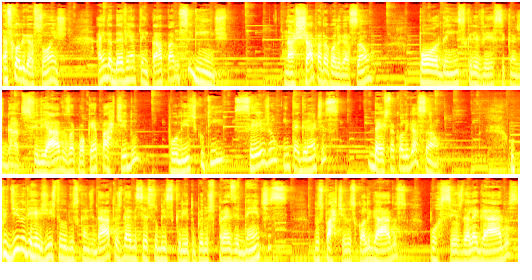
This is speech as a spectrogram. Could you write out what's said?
As coligações ainda devem atentar para o seguinte: na chapa da coligação podem inscrever-se candidatos filiados a qualquer partido político que sejam integrantes desta coligação. O pedido de registro dos candidatos deve ser subscrito pelos presidentes dos partidos coligados, por seus delegados,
